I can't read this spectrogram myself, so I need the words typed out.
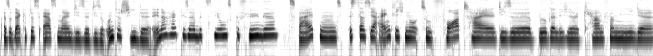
Also da gibt es erstmal diese diese Unterschiede innerhalb dieser Beziehungsgefüge. Zweitens ist das ja eigentlich nur zum Vorteil diese bürgerliche Kernfamilie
